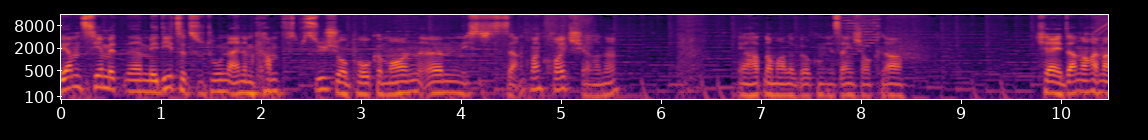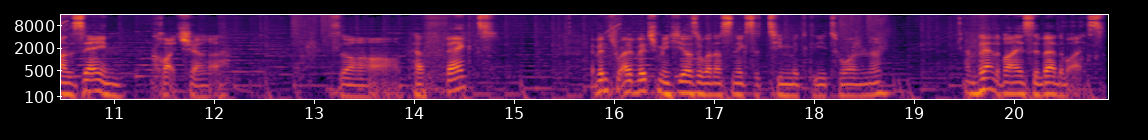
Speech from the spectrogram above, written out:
wir haben es hier mit einer Medite zu tun, einem Kampf-Psycho-Pokémon. Ähm, ich sag mal Kreuzschere, ne? Ja, hat normale Wirkung, ist eigentlich auch klar. Okay, dann noch einmal Zane, Kreuzschere. So, perfekt. Eventuell will ich mir hier sogar das nächste Teammitglied holen, ne? Wer weiß, wer weiß.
